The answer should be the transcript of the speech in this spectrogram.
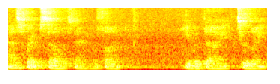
As for himself, Samuel thought, he would die too late.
